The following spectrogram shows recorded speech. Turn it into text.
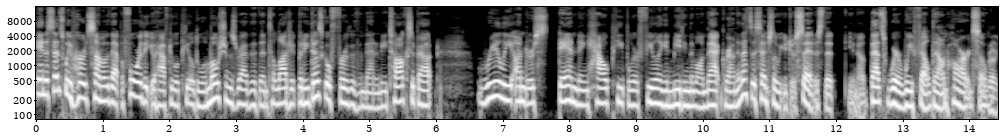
in a sense, we've heard some of that before that you have to appeal to emotions rather than to logic. But he does go further than that, and he talks about really understanding how people are feeling and meeting them on that ground. And that's essentially what you just said is that, you know, that's where we fell down hard. So Right.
